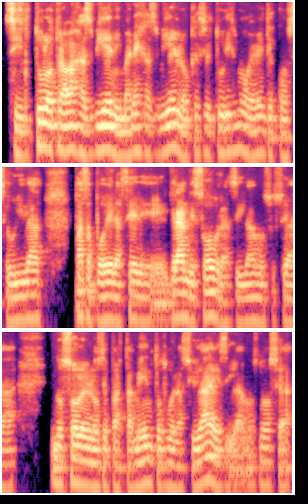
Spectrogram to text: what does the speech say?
Si tú lo trabajas bien y manejas bien lo que es el turismo, obviamente con seguridad vas a poder hacer eh, grandes obras, digamos, o sea, no solo en los departamentos o en las ciudades, digamos, ¿no? O sea,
